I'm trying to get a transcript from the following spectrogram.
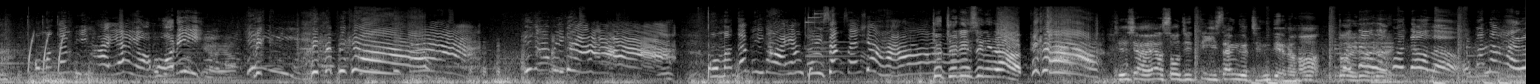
我们跟皮卡一样有活力。皮皮卡皮卡，皮卡皮卡。我们跟皮卡一样可以上山决定是你了，皮卡。接下来要收集第三个景点了哈，对到了，快到了，我看到海了。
